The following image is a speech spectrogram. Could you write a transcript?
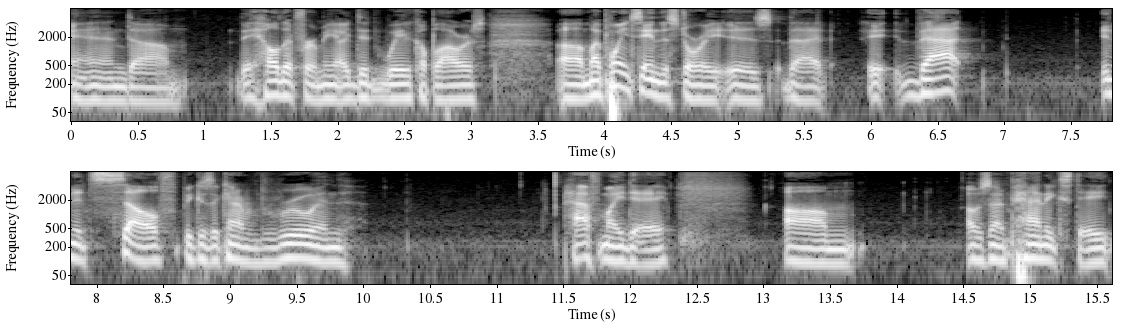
and um, they held it for me. I did wait a couple hours. Uh, my point in saying this story is that it, that in itself, because it kind of ruined half my day. Um, I was in a panic state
